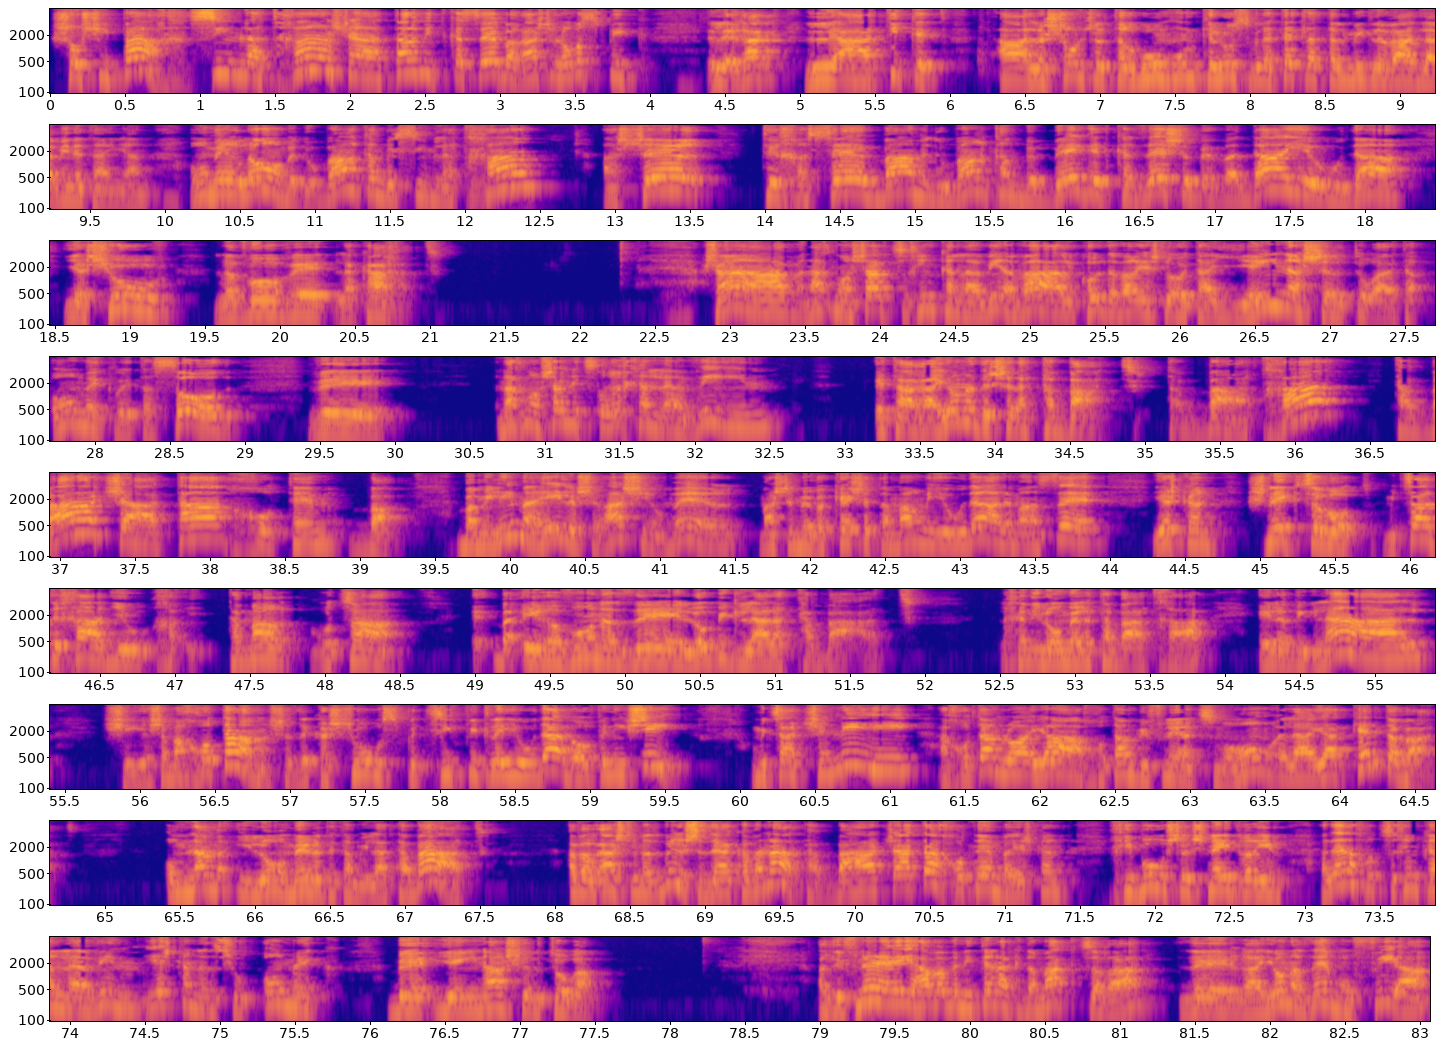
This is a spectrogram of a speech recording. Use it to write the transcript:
שושיפח, שמלתך שאתה מתכסה בה. רש"י לא מספיק רק להעתיק את הלשון של תרגום אונקלוס ולתת לתלמיד לבד להבין את העניין. הוא אומר, לא, מדובר כאן בשמלתך אשר תכסה בה, מדובר כאן בבגד כזה שבוודאי יהודה ישוב לבוא ולקחת. עכשיו, אנחנו עכשיו צריכים כאן להבין, אבל כל דבר יש לו את היינה של תורה, את העומק ואת הסוד, ואנחנו עכשיו נצטרך כאן להבין את הרעיון הזה של הטבעת. טבעתך, טבעת שאתה חותם בה. במילים האלה שרש"י אומר, מה שמבקש את תמר מיהודה, למעשה, יש כאן שני קצוות. מצד אחד, תמר רוצה בעירבון הזה לא בגלל הטבעת, לכן היא לא אומרת טבעתך, אלא בגלל שיש שם חותם, שזה קשור ספציפית ליהודה באופן אישי. ומצד שני, החותם לא היה חותם בפני עצמו, אלא היה כן טבעת. אמנם היא לא אומרת את המילה טבעת, אבל רש"י מסביר שזה הכוונה, טבעת שאתה חותם בה, יש כאן חיבור של שני דברים. אז אנחנו צריכים כאן להבין, יש כאן איזשהו עומק ביינה של תורה. אז לפני, הבה וניתן הקדמה קצרה, זה רעיון הזה מופיע,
